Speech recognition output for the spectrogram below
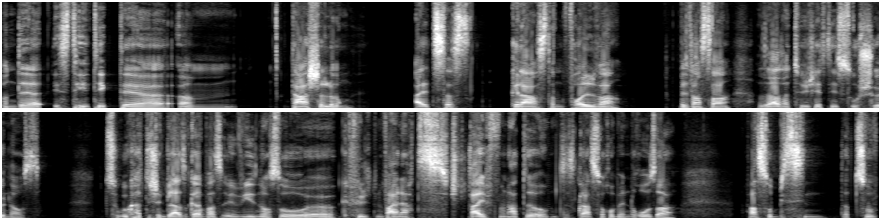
von der Ästhetik der ähm, Darstellung, als das Glas dann voll war mit Wasser, sah es natürlich jetzt nicht so schön aus. Zum Glück hatte ich ein Glas gehabt, was irgendwie noch so äh, gefühlten Weihnachtsstreifen hatte um das Glas herum in rosa, was so ein bisschen dazu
